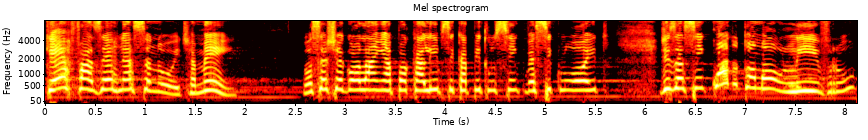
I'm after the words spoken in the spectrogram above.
quer fazer nessa noite. Amém? Você chegou lá em Apocalipse capítulo 5, versículo 8. Diz assim: Quando tomou o livro,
